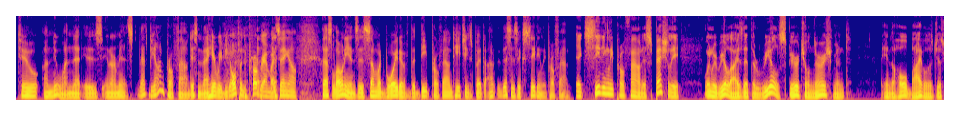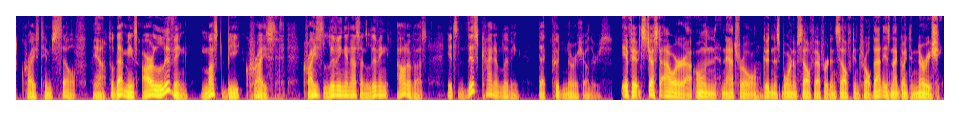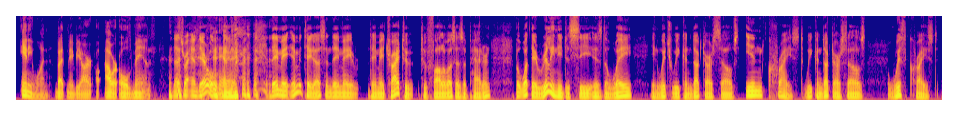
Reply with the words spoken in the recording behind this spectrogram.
to a new one that is in our midst. That's beyond profound, isn't it? I hear we be open the program by saying how Thessalonians is somewhat void of the deep, profound teachings, but uh, this is exceedingly profound. Exceedingly profound, especially when we realize that the real spiritual nourishment in the whole Bible is just Christ Himself. Yeah. So that means our living must be Christ. Christ living in us and living out of us. It's this kind of living that could nourish others. If it's just our uh, own natural goodness born of self effort and self control, that is not going to nourish anyone, but maybe our our old man. That's right, and they're old man. they may imitate us, and they may they may try to to follow us as a pattern, but what they really need to see is the way in which we conduct ourselves in Christ. We conduct ourselves with Christ,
